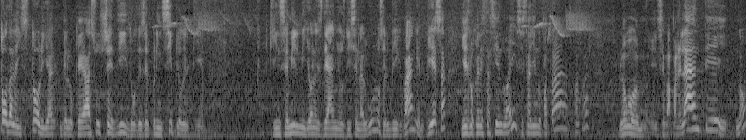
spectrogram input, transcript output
toda la historia de lo que ha sucedido desde el principio del tiempo? 15 mil millones de años, dicen algunos, el Big Bang empieza y es lo que él está haciendo ahí, se está yendo para atrás, para atrás. Luego eh, se va para adelante, ¿no?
